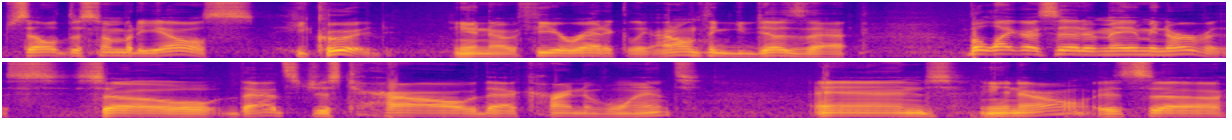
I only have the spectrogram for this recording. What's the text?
sell it to somebody else he could you know theoretically. I don't think he does that but like I said, it made me nervous. So that's just how that kind of went. And, you know, it's uh,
